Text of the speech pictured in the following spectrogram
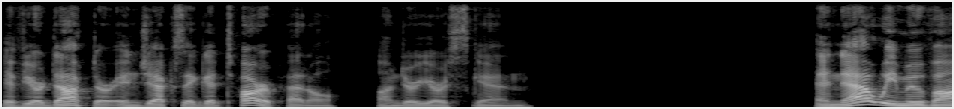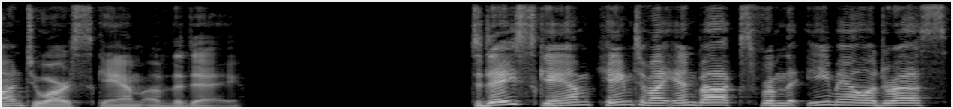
if your doctor injects a guitar pedal under your skin. And now we move on to our scam of the day. Today's scam came to my inbox from the email address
